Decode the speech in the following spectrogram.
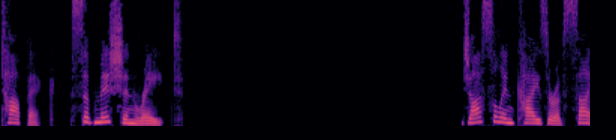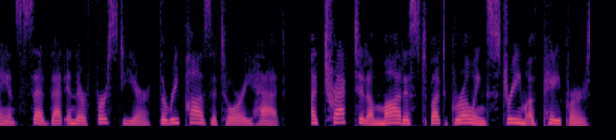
Topic: Submission rate Jocelyn Kaiser of Science said that in their first year, the repository had attracted a modest but growing stream of papers,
